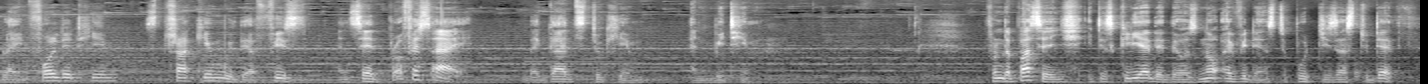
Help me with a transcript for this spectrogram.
blindfolded him, struck him with their fists, and said, Prophesy! The guards took him and beat him. From the passage, it is clear that there was no evidence to put Jesus to death.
